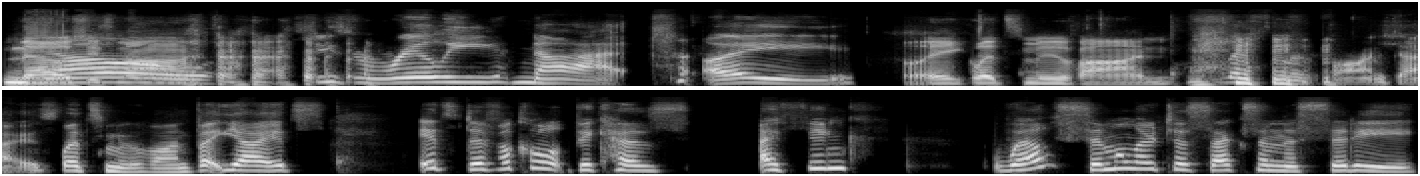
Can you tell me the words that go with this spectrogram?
no, No. she's not. she's really not. I like, let's move on. let's move on, guys. Let's move on. But yeah, it's it's difficult because I think, well, similar to Sex and the City,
